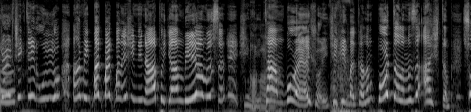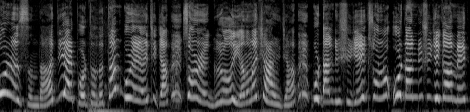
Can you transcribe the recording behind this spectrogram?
Gerçekten uyuyor. Ahmet bak bak bana şimdi ne yapacağım biliyor musun? Şimdi tam buraya şöyle çekil bakalım portalımızı açtım. Sonrasında diğer portalı da tam buraya açacağım. Sonra Grol'u yanıma çağıracağım. Buradan düşecek sonra oradan düşecek Ahmet.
